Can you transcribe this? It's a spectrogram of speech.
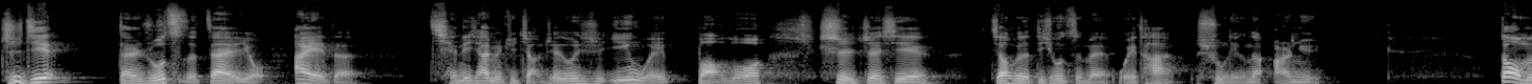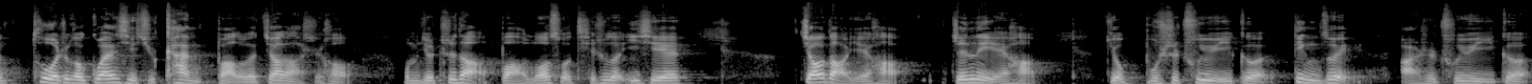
直接，但如此的在有爱的前提下面去讲这些东西，是因为保罗是这些。教会的弟兄姊妹为他属灵的儿女。当我们透过这个关系去看保罗的教导的时候，我们就知道保罗所提出的一些教导也好，真理也好，就不是出于一个定罪，而是出于一个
